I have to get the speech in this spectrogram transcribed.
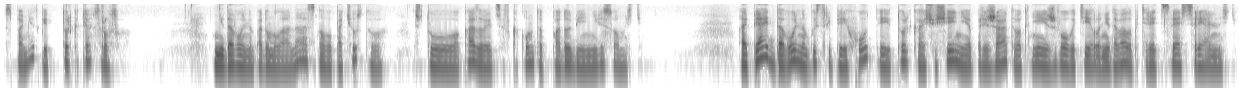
с пометкой только для взрослых. Недовольно подумала она, снова почувствовав, что оказывается в каком-то подобии невесомости. Опять довольно быстрый переход, и только ощущение прижатого к ней живого тела не давало потерять связь с реальностью.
